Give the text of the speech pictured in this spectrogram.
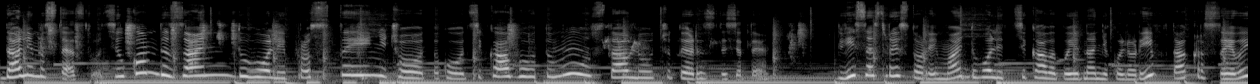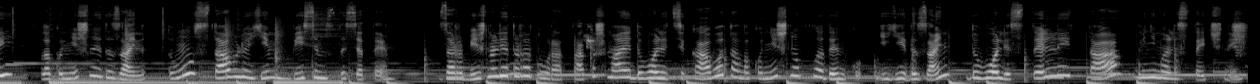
Далі мистецтво. Цілком дизайн доволі простий, нічого такого цікавого, тому ставлю 4 з 10. Дві сестри історії мають доволі цікаве поєднання кольорів та красивий лаконічний дизайн, тому ставлю їм 8 з 10. Зарубіжна література також має доволі цікаву та лаконічну обкладинку. Її дизайн доволі стильний та мінімалістичний,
